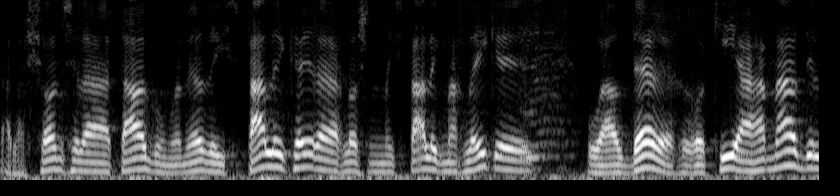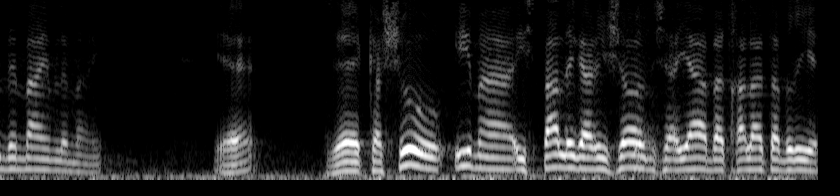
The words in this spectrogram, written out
הלשון של התרגום, אומר, ויספלג קרח, לא של מספלג מחלקת, הוא על דרך רוקיע המבדיל במים למים. Yeah. זה קשור עם ההספלג הראשון שהיה בהתחלת הבריאה.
